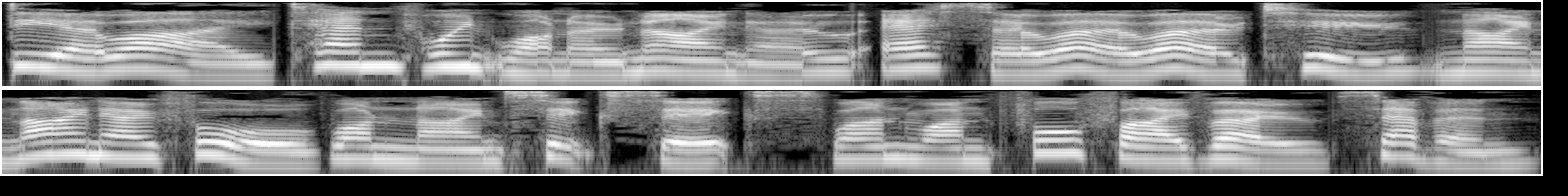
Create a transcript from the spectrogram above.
DOI 10.1090 S00029904 1966 114507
